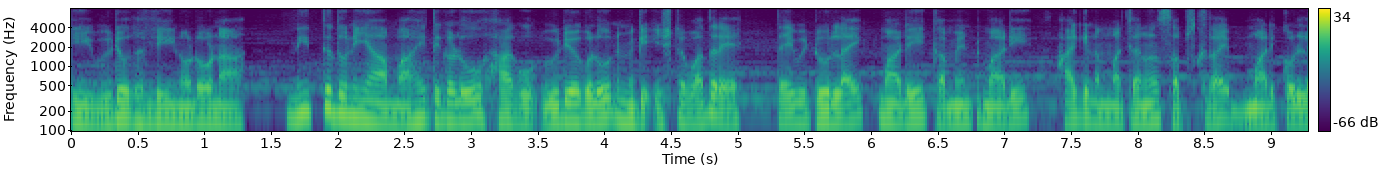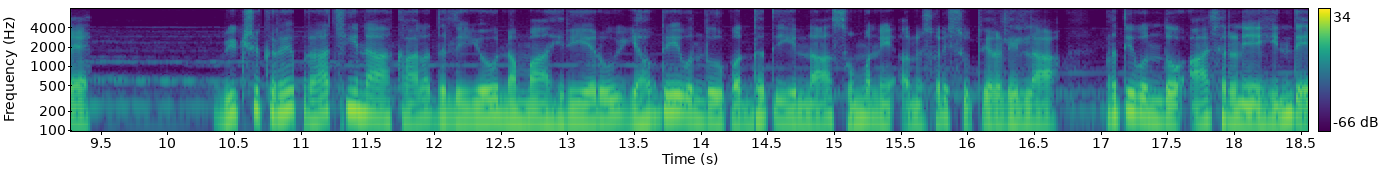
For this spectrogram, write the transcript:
ಈ ವಿಡಿಯೋದಲ್ಲಿ ನೋಡೋಣ. ನಿತ್ಯ ದುನಿಯ ಮಾಹಿತಿಗಳು ಹಾಗೂ ವಿಡಿಯೋಗಳು ನಿಮಗೆ ಇಷ್ಟವಾದರೆ ದಯವಿಟ್ಟು ಲೈಕ್ ಮಾಡಿ, ಕಮೆಂಟ್ ಮಾಡಿ, ಹಾಗೆ ನಮ್ಮ ಚಾನಲ್ ಸಬ್ಸ್ಕ್ರೈಬ್ ಮಾಡಿಕೊಳ್ಳೆ. ವೀಕ್ಷಕರೇ, ಪ್ರಾಚೀನ ಕಾಲದಲ್ಲಿಯೂ ನಮ್ಮ ಹಿರಿಯರು ಯಾವುದೇ ಒಂದು ಪದ್ಧತಿಯನ್ನು ಸುಮ್ಮನೆ ಅನುಸರಿಸುತ್ತಿರಲಿಲ್ಲ. ಪ್ರತಿಯೊಂದು ಆಚರಣೆಯ ಹಿಂದೆ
